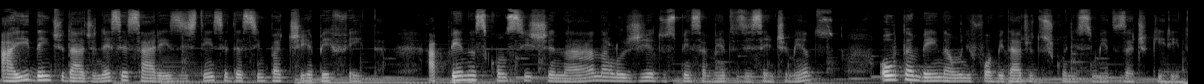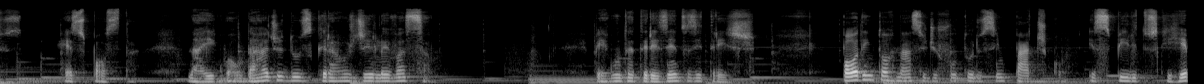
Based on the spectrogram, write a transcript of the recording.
A identidade necessária à existência da simpatia perfeita apenas consiste na analogia dos pensamentos e sentimentos ou também na uniformidade dos conhecimentos adquiridos? Resposta: na igualdade dos graus de elevação. Pergunta 303. Podem tornar-se de futuro simpático espíritos que, que,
